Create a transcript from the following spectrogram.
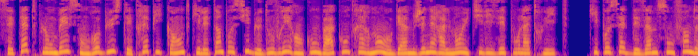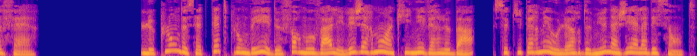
Ces têtes plombées sont robustes et très piquantes qu'il est impossible d'ouvrir en combat contrairement aux gammes généralement utilisées pour la truite, qui possèdent des hameçons fins de fer. Le plomb de cette tête plombée est de forme ovale et légèrement incliné vers le bas, ce qui permet au leurre de mieux nager à la descente.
